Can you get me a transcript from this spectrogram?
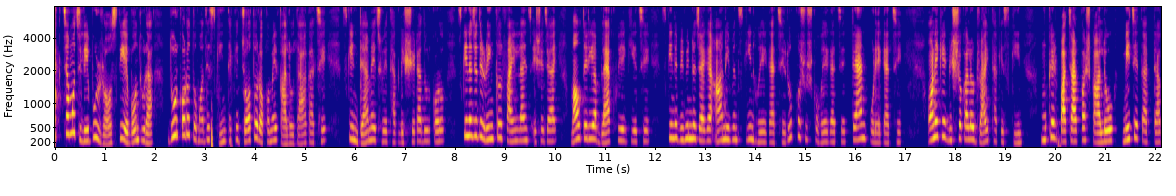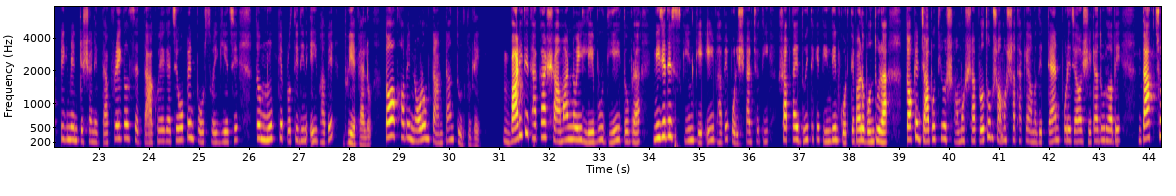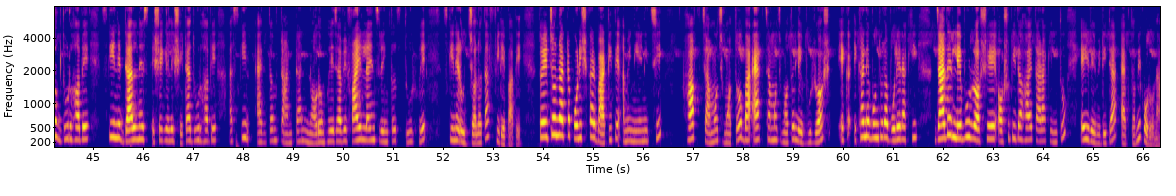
এক চামচ লেবুর রস দিয়ে বন্ধুরা, দূর করো তোমাদের স্কিন থেকে যত রকমের কালো দাগ আছে, স্কিন ড্যামেজ হয়ে থাকলে সেটা দূর করো। স্কিনে যদি রিঙ্কল ফাইন লাইন্স এসে যায় মাউথ এরিয়া ব্ল্যাক হয়ে গিয়েছে, স্কিনে বিভিন্ন জায়গায় আনইভেন স্কিন হয়ে গেছে, রুক্ষ শুষ্ক হয়ে গেছে ট্যান পড়ে গেছে অনেকে গ্রীষ্মকালও ড্রাই থাকে স্কিন মুখের পা চারপাশ কালো মেচে তার দাগ পিগমেন্টেশনের দাগ ফ্রেগলসের দাগ হয়ে গেছে ওপেন পোর্স হয়ে গিয়েছে। তো মুখকে প্রতিদিন এইভাবে ধুয়ে ফেলো। ত্বক হবে নরম, টান টান, তুলতুলে। বাড়িতে থাকা সামান্য এই লেবু দিয়েই তোমরা নিজেদের স্কিনকে এইভাবে পরিষ্কার যদি সপ্তাহে দুই থেকে তিন দিন করতে পারো বন্ধুরা, ত্বকের যাবতীয় সমস্যা, প্রথম সমস্যা থাকে আমাদের ট্যান পড়ে যাওয়া, সেটা দূর হবে দাগছোপ দূর হবে স্কিনের ডালনেস এসে গেলে সেটা দূর হবে আর স্কিন একদম টান টান নরম হয়ে যাবে। ফাইন লাইন্স, রিঙ্কলস দূর হয়ে স্কিনের উজ্জ্বলতা ফিরে পাবে। তো এর জন্য একটা পরিষ্কার বাটিতে আমি নিয়ে নিচ্ছি হাফ চামচ মতো বা এক চামচ মতো লেবুর রস। এখানে বন্ধুরা বলে রাখি, যাদের লেবুর রসে অসুবিধা হয় তারা কিন্তু এই রেমেডিটা একদমই করো না।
